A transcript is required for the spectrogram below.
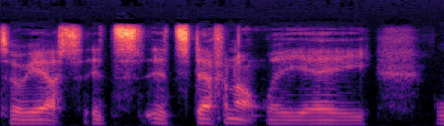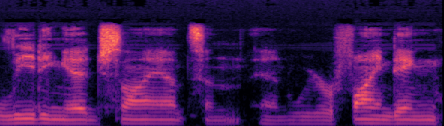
So yes, it's it's definitely a leading edge science, and and we're finding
